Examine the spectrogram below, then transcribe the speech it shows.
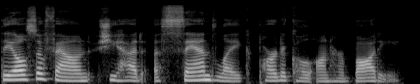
They also found she had a sand like particle on her body.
